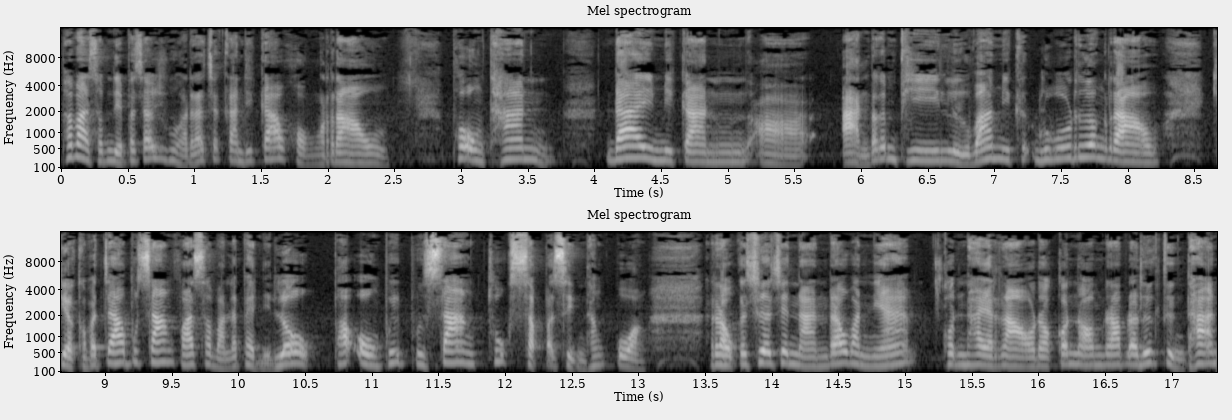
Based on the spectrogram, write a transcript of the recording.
พระบาทสมเด็จพระเจ้าอยู่หัวรัชกาลที่เก้าของเรา พระองค์ท่านได้มีการ อ่านพระคัมภีร์หรือว่ามีรู้เรื่องราว เกี่ยวกับพระเจ้าผู้สร้างฟ้าสวรรค์และแผ่นดินโลก พระองค์ผู้สร้างทุกสรรพสิ่งทั้งปวง เราก็เชื่อเช่นนั้น แล้ววันนี้คนไทยเราเราก็น้อมรับระลึกถึงท่าน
